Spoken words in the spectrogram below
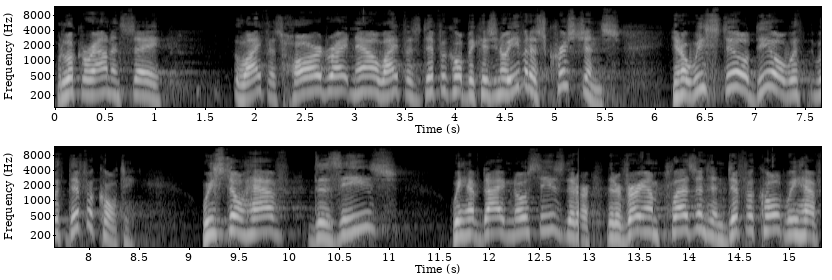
look around and say, life is hard right now, life is difficult, because, you know, even as Christians, you know, we still deal with, with difficulty. We still have disease. We have diagnoses that are, that are very unpleasant and difficult. We have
